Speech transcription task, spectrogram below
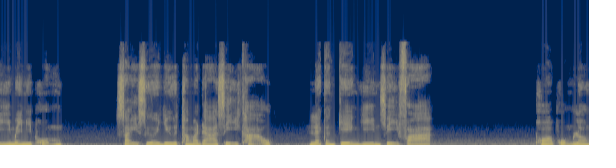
นี้ไม่มีผม ใส่เสื้อยืดธรรมดาสีขาว และกางเกงยีนสีฟ้า พอผมลอง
